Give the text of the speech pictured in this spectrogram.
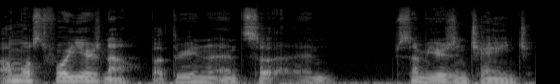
almost four years now, about three and, and so and some years and change.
